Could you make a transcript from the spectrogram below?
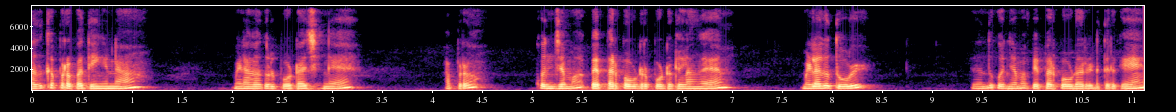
அதுக்கப்புறம் பார்த்தீங்கன்னா மிளகாத்தூள் போட்டாச்சுங்க. அப்புறம் கொஞ்சமாக பெப்பர் பவுடர் போட்டுக்கலாங்க. மிளகுத்தூள். இது வந்து கொஞ்சமாக பெப்பர் பவுடர் எடுத்திருக்கேன்.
